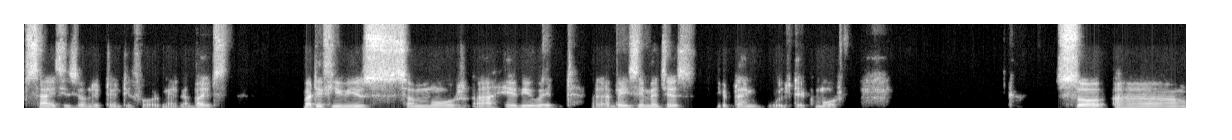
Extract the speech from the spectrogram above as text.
size is only 24 megabytes. But if you use some more uh, heavyweight uh, base images, your time will take more. So uh,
